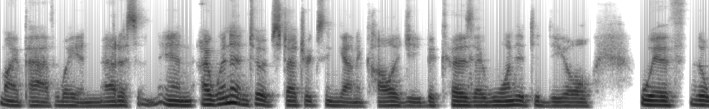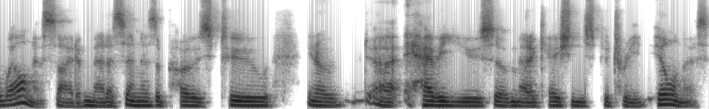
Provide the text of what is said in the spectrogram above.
my pathway in medicine. And I went into obstetrics and gynecology because I wanted to deal with the wellness side of medicine as opposed to you know uh, heavy use of medications to treat illness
